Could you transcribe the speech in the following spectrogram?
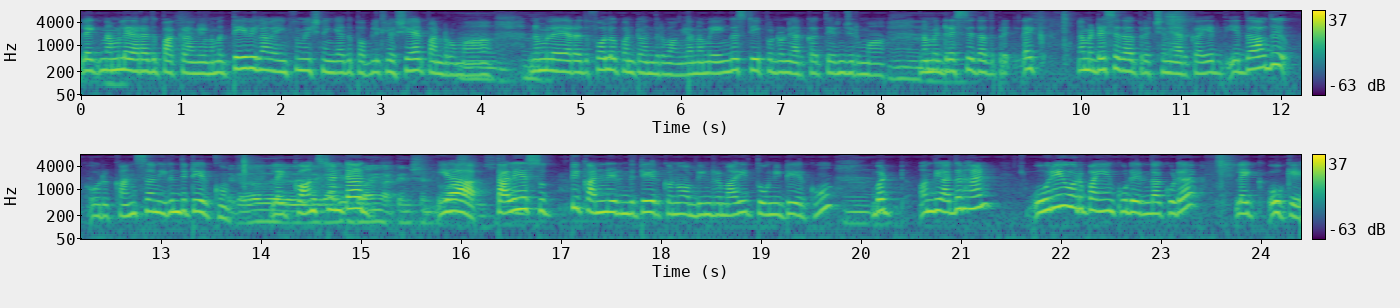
like நம்மளை யாராவது பார்க்குறாங்களா? நம்ம தேவையில்லாம இன்ஃபர்மேஷன் எங்கேயாவது பப்ளிக்கில் ஷேர் பண்ணுறோமா நம்மளை யாராவது ஃபாலோ பண்ணிட்டு வந்துருவாங்களா? நம்ம எங்கே ஸ்டே பண்ணுறோன்னு யாருக்காவது தெரிஞ்சிருமா? நம்ம ட்ரெஸ் ஏதாவது லைக் நம்ம ட்ரெஸ் ஏதாவது பிரச்சனையா இருக்கா? எத்- ஏதாவது ஒரு கன்சர்ன் இருந்துகிட்டே இருக்கும். லைக் கான்ஸ்டண்ட்டாக யா தலையை சுற்றி கண் இருந்துகிட்டே இருக்கணும் அப்படின்ற மாதிரி தோணிட்டே இருக்கும். But on the other hand ஒரே ஒரு பையன் கூட இருந்தால் கூட like okay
